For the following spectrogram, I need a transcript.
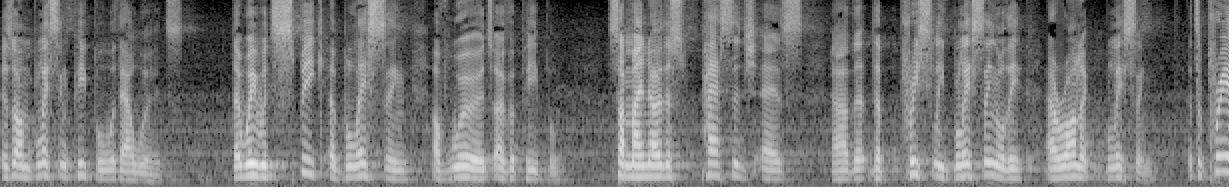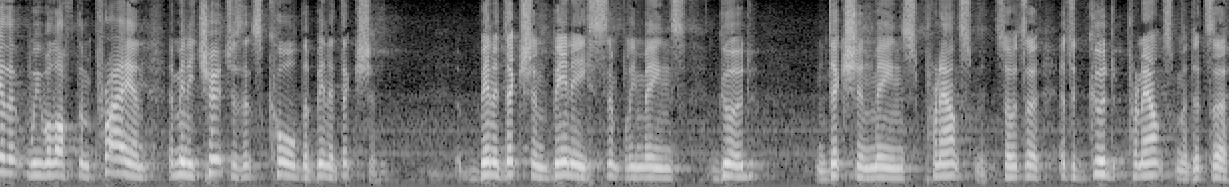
is on blessing people with our words. That we would speak a blessing of words over people. Some may know this passage as uh, the, the priestly blessing or the Aaronic blessing. It's a prayer that we will often pray, and in many churches it's called the benediction. Benediction, Beni, simply means good, diction means pronouncement. So it's a, it's a good pronouncement, it's a,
